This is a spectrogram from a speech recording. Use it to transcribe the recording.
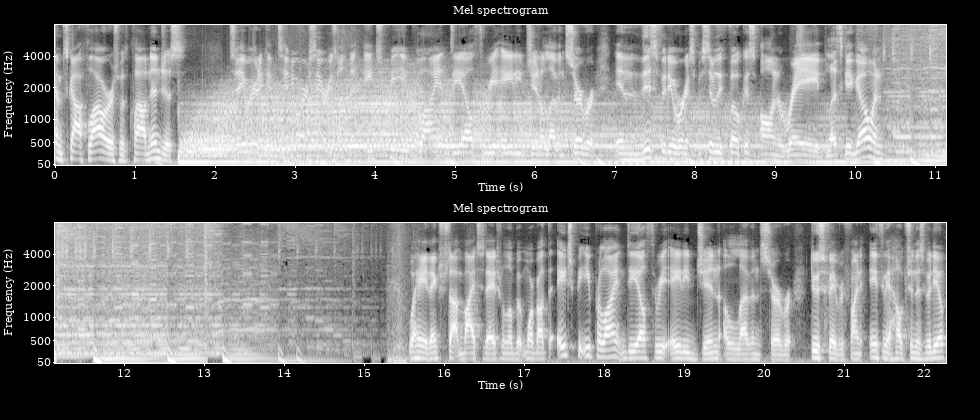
I'm Scott Flowers with Cloud Ninjas. Today we're going to continue our series on the HPE ProLiant DL380 Gen 11 server. In this video, we're going to specifically focus on RAID. Let's get going. Well, hey, thanks for stopping by today to learn a little bit more about the HPE ProLiant DL380 Gen 11 server. Do us a favor, find anything that helps you in this video,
